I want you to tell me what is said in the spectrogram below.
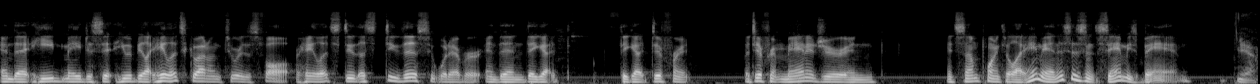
and that he made deci- he would be like, "Hey, let's go out on tour this fall," or "Hey, let's do let's do this or whatever." And then they got they got different a different manager, and at some point they're like, "Hey, man, this isn't Sammy's band," Yeah.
